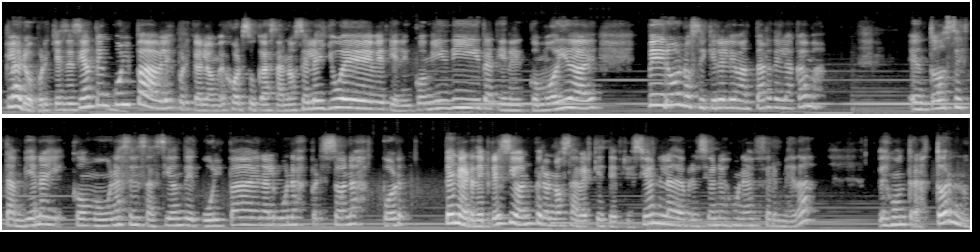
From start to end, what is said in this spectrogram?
Claro, porque se sienten culpables porque a lo mejor su casa no se les llueve, tienen comidita, tienen comodidades, pero no se quiere levantar de la cama. Entonces también hay como una sensación de culpa en algunas personas por tener depresión, pero no saber qué es depresión. La depresión es una enfermedad, es un trastorno.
